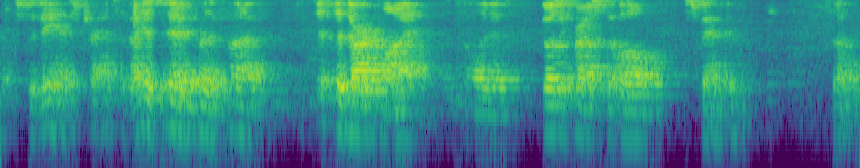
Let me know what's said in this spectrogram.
it's the Venus transit. I just did it for the fun of it. Just a dark line, that's all it is. It Goes across the whole spectrum. So,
